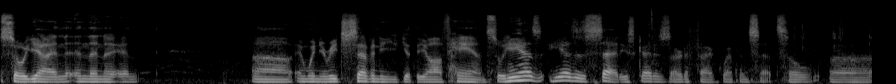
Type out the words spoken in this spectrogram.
so yeah, and and then and uh, and when you reach seventy, you get the offhand. So he has he has his set. He's got his artifact weapon set. So uh,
